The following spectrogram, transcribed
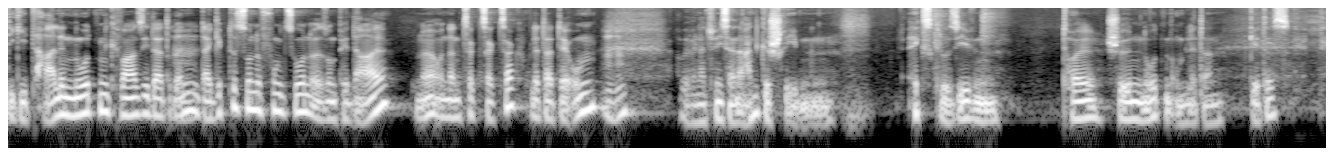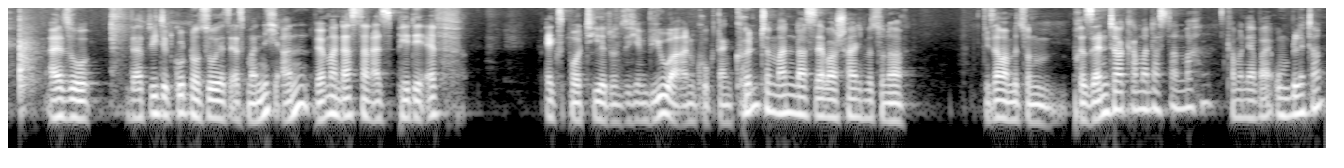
digitale Noten quasi da drin. Mhm. Da gibt es so eine Funktion, also so ein Pedal, ne? und dann zack, zack, zack, blättert der um. Mhm. Aber wenn natürlich seine handgeschriebenen, exklusiven toll schönen Noten umblättern. Geht das? Also, das bietet GoodNotes so jetzt erstmal nicht an. Wenn man das dann als PDF exportiert und sich im Viewer anguckt, dann könnte man das sehr wahrscheinlich mit so einer, ich sag mal, mit so einem Präsenter kann man das dann machen. Kann man ja bei umblättern.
